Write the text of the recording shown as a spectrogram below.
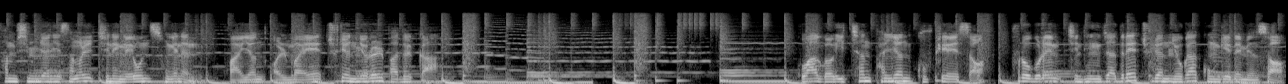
30년 이상을 진행해온 송혜는 과연 얼마의 출연료를 받을까? 과거 2008년 국회에서 프로그램 진행자들의 출연료가 공개되면서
